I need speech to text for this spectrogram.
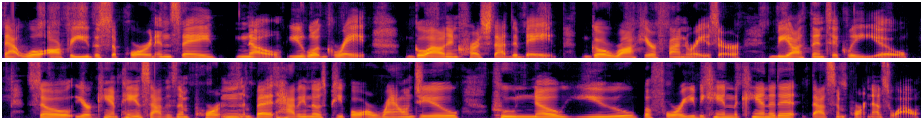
that will offer you the support and say, no, you look great. Go out and crush that debate. Go rock your fundraiser. Be authentically you. So your campaign staff is important, but having those people around you who know you before you became the candidate, that's important as well.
